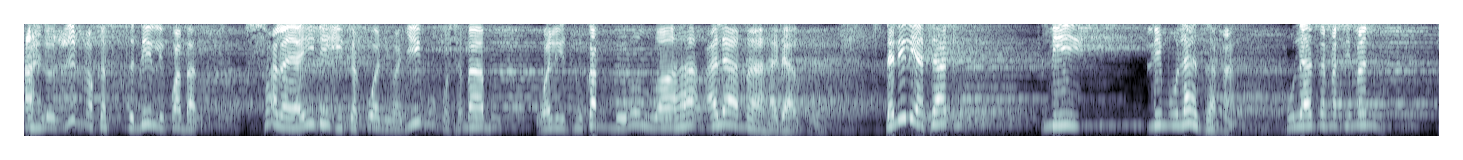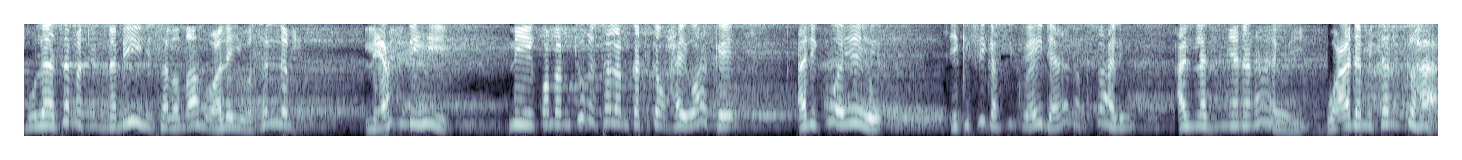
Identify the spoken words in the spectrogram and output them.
ahlul ilm wakastadili kwamba sala ya idi itakuwa ni wajibu kwa sababu walitukabbiru Allah ala ma hadakum dalili ya tatu ni ni mulazama. Mulazamati man? Mulazamati nabii sallallahu alayhi wasallam liahdihi. Ni kwamba mtume salam katika uhai wake alikuwa yeye ikifika siku ya Idi anaenda kuswali alilazimiana nayo hii. Wa adami tarkaha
